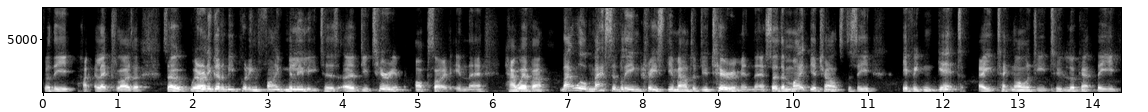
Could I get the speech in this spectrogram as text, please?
for the electrolyzer? So we're only going to be putting five milliliters of deuterium oxide in there. However, that will massively increase the amount of deuterium in there. So there might be a chance to see if we can get a technology to look at the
